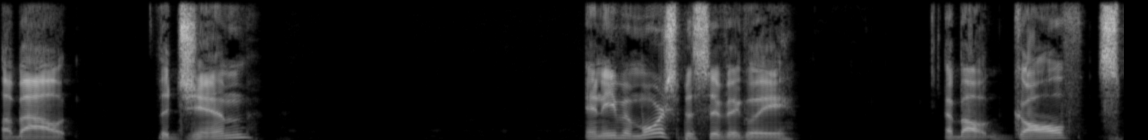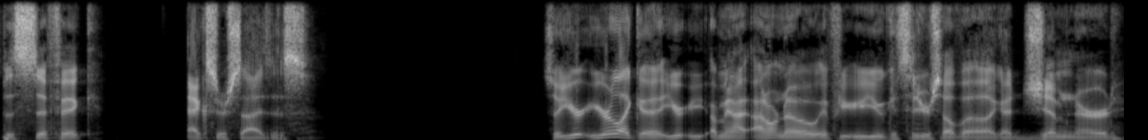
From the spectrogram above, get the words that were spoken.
about the gym and even more specifically about golf specific exercises. So you're you're like a you're I mean I, I don't know if you you consider yourself a, like a gym nerd,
